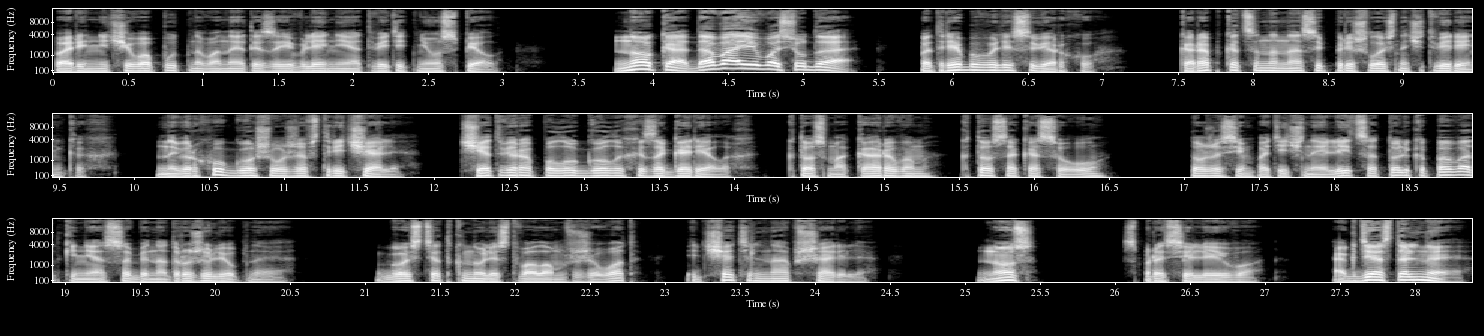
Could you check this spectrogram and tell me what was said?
Парень ничего путного на это заявление ответить не успел. «Ну-ка, давай его сюда!» Потребовали сверху. Карабкаться на насыпь пришлось на четвереньках. Наверху Гошу уже встречали. Четверо полуголых и загорелых. Кто с Макаровым, кто с АКСУ. Тоже симпатичные лица, только повадки не особенно дружелюбные. Гостя ткнули стволом в живот и тщательно обшарили. «Нос?» — спросили его. «А где остальные?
